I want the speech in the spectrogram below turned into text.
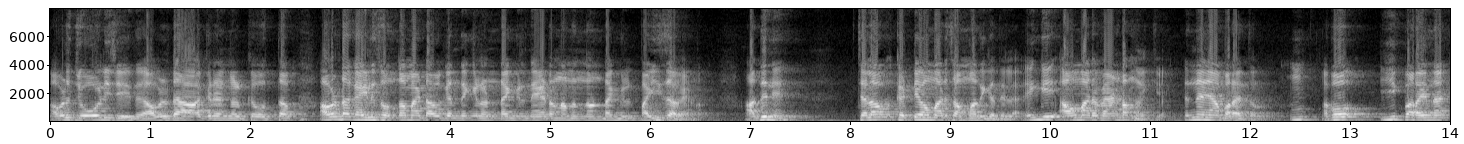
അവൾ ജോലി ചെയ്ത് അവളുടെ ആഗ്രഹങ്ങൾക്ക് ഒത്ത അവളുടെ കയ്യിൽ സ്വന്തമായിട്ട് അവൾക്ക് എന്തെങ്കിലും ഉണ്ടെങ്കിൽ നേടണമെന്നുണ്ടെങ്കിൽ പൈസ വേണം. അതിന് ചില കെട്ടിയവന്മാർ സമ്മതിക്കത്തില്ല. എങ്കിൽ അവന്മാരെ വേണ്ടെന്ന് വയ്ക്കുക. എന്നേ ഞാൻ പറയത്തുള്ളൂ. അപ്പോൾ അപ്പോ ഈ പറയുന്ന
